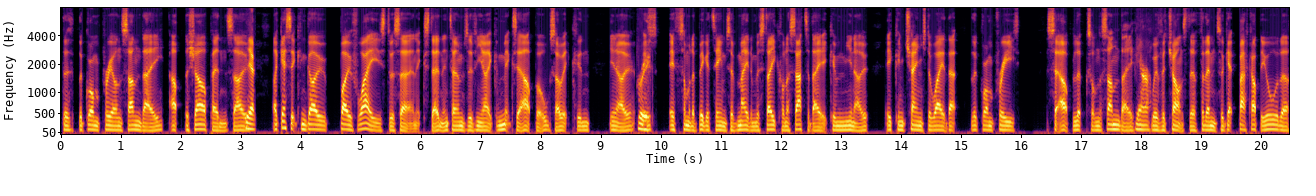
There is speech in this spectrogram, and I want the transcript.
the the Grand Prix on Sunday up the sharp end? So Yeah. I guess it can go both ways to a certain extent in terms of you know it can mix it up, but also it can you know if, if some of the bigger teams have made a mistake on a Saturday, it can you know it can change the way that the Grand Prix setup looks on the Sunday Yeah. with a chance to, for them to get back up the order.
